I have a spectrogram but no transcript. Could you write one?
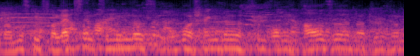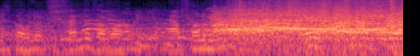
oder Muskelverletzung zumindest im Oberschenkel, fünf Wochen Pause, natürlich noch nicht bei 100 Prozent aber ja, volle Mannschaft.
